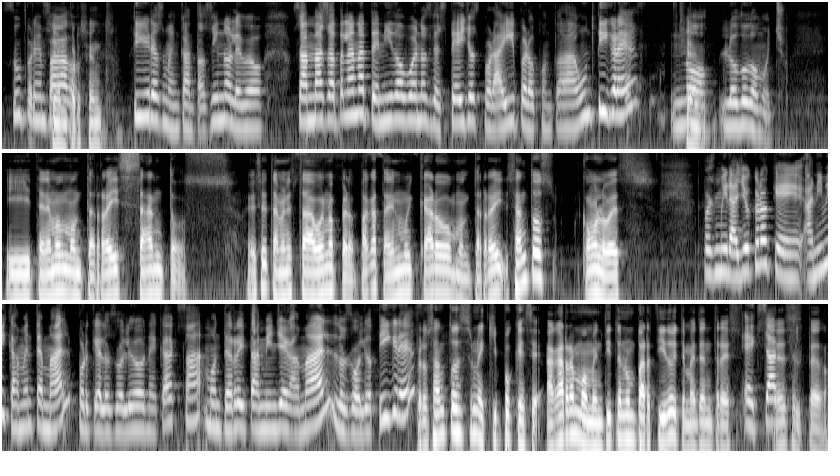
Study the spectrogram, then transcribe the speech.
Súper bien pagado. 100%. Tigres me encanta, así no le veo. O sea, Mazatlán ha tenido buenos destellos por ahí, pero contra un Tigres, no, lo dudo mucho. Y tenemos Monterrey Santos. Ese también está bueno, pero paga también muy caro Monterrey. Santos, ¿cómo lo ves? Pues mira, yo creo que anímicamente mal, porque los goleó Necaxa. Monterrey también llega mal, los goleó Tigres. Pero Santos es un equipo que se agarra un momentito en un partido y te meten tres. Exacto. Es el pedo.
